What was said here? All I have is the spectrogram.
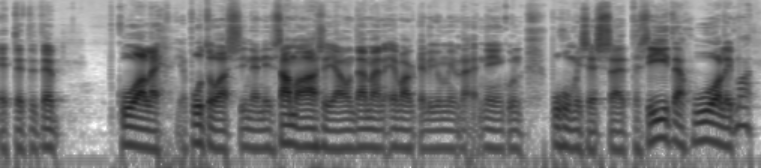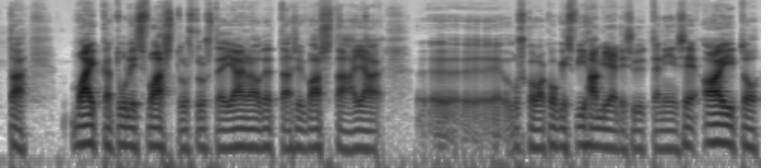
että ette te kuole ja putoa sinne, niin sama asia on tämän evankeliumilla niin kuin puhumisessa, että siitä huolimatta, vaikka tulisi vastustusta, ei aina otettaisi vastaan ja ö, uskova kokisi vihamielisyyttä, niin se aito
